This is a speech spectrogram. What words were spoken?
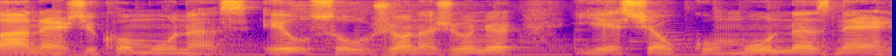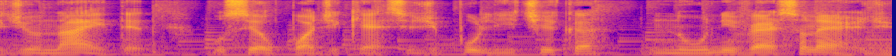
Olá, Nerd Comunas! Eu sou o Jonas Júnior e este é o Comunas Nerd United, o seu podcast de política no universo nerd.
